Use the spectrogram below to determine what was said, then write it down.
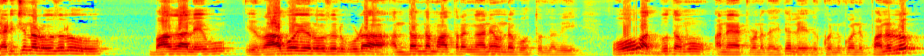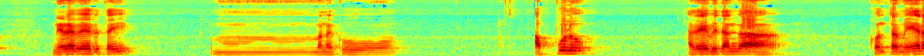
గడిచిన రోజులు బాగా లేవు. ఈ రాబోయే రోజులు కూడా అంతంత మాత్రంగానే ఉండబోతున్నవి. ఓ అద్భుతము అనేటువంటిది అయితే లేదు. కొన్ని కొన్ని పనులు నెరవేరుతాయి. మనకు అప్పులు అదేవిధంగా కొంతమేర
